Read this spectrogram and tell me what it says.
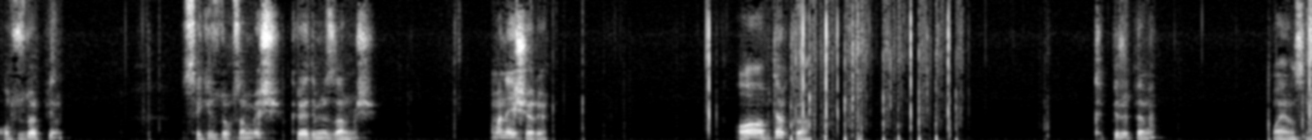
34.895 kredimiz varmış. Ama ne işe yarıyor? Aa bir dakika. 41 rütbe mi? Vay anasını.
